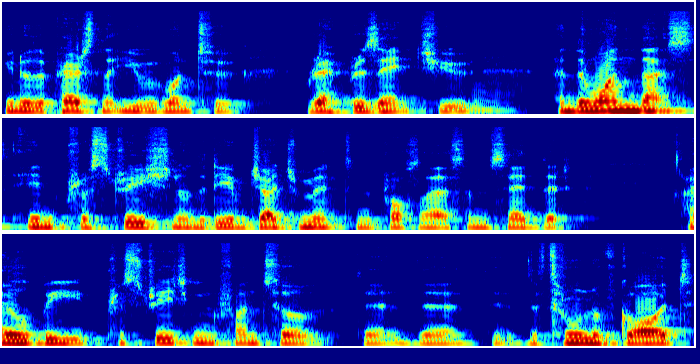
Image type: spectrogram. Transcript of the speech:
You know, the person that you would want to represent you, mm. and the one that's in prostration on the day of judgment. And the Prophet said that I will be prostrating in front of the, the, the, the throne of God,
